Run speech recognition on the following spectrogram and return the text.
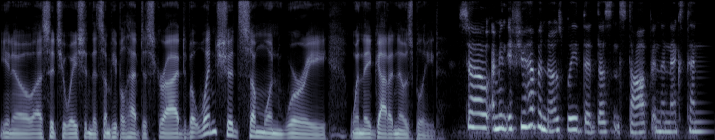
you know, a situation that some people have described. But when should someone worry when they've got a nosebleed? So, I mean, if you have a nosebleed that doesn't stop in the next 10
